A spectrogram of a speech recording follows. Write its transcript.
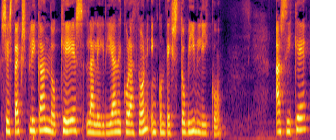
se está explicando qué es la alegría de corazón en contexto bíblico. Así que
